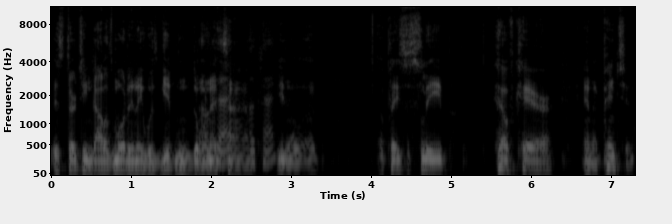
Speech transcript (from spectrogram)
is thirteen dollars more than they was getting during that time. okay. You know, a, a place to sleep, health care, and a pension.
